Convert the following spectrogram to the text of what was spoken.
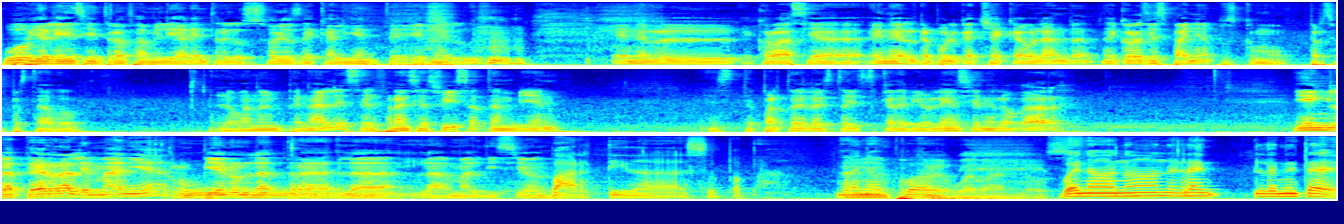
hubo violencia intrafamiliar entre los usuarios de caliente en el, en el Croacia, en el República Checa, Holanda. En Croacia, España, pues como presupuestado lo ganó en penales. El Francia, Suiza también este, parte de la estadística de violencia en el hogar. Y Inglaterra, Alemania rompieron la, la, la, maldición. Partidazo, papá. Bueno, por... Bueno, no, la, la, neta,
